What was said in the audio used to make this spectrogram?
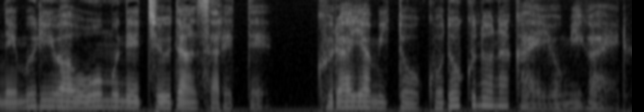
眠りはおおむね中断されて暗闇と孤独の中へよみがえる。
